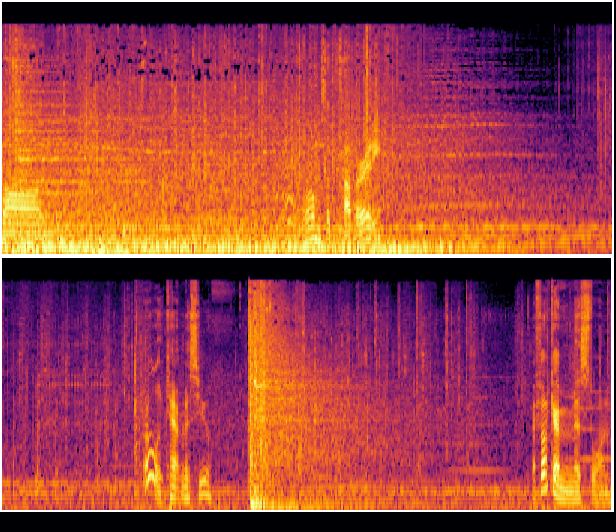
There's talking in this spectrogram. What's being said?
Bong. Oh, we're almost at the top already. Oh, I can't miss you. I feel like I missed one.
